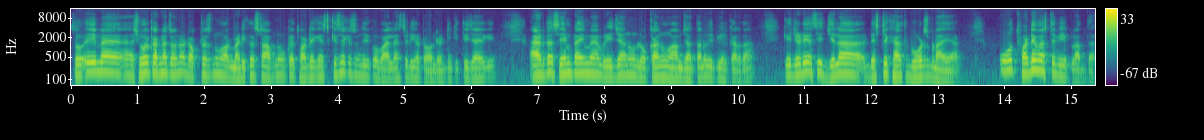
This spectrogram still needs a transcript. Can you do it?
ਸੋ ਇਹ ਮੈਂ ਸ਼ੋਰ ਕਰਨਾ ਚਾਹੁੰਦਾ ਡਾਕਟਰਸ ਨੂੰ ਔਰ ਮੈਡੀਕਲ ਸਟਾਫ ਨੂੰ ਕਿ ਤੁਹਾਡੇ ਅਗੇਂਸਟ ਕਿਸੇ ਕਿਸਮ ਦੀ ਕੋਈ ਵਾਇਲੈਂਸ ਜਿਹੜੀ ਆ ਟੋਲਰੇਟ ਨਹੀਂ ਕੀਤੀ ਜਾਏਗੀ। ਐਟ ਦਾ ਸੇਮ ਟਾਈਮ ਮੈਂ ਮਰੀਜ਼ਾਂ ਨੂੰ, ਲੋਕਾਂ ਨੂੰ, ਆਮ ਜਨਤਾ ਨੂੰ ਵੀ ਅਪੀਲ ਕਰਦਾ ਕਿ ਜਿਹੜੇ ਅਸੀਂ ਜ਼ਿਲ੍ਹਾ ਡਿਸਟ੍ਰਿਕਟ ਹੈਲਥ ਬੋਰਡਸ ਬਣਾਏ ਆ, ਉਹ ਤੁਹਾਡੇ ਵਾਸਤੇ ਵੀ ਉਪਲਬਧ ਆ।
